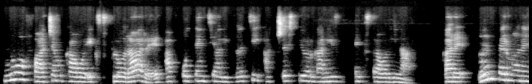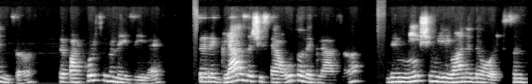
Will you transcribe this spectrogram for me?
Nu o facem ca o explorare a potențialității acestui organism extraordinar, care în permanență, pe parcursul unei zile, se reglează și se autoreglează de mii și milioane de ori. Sunt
